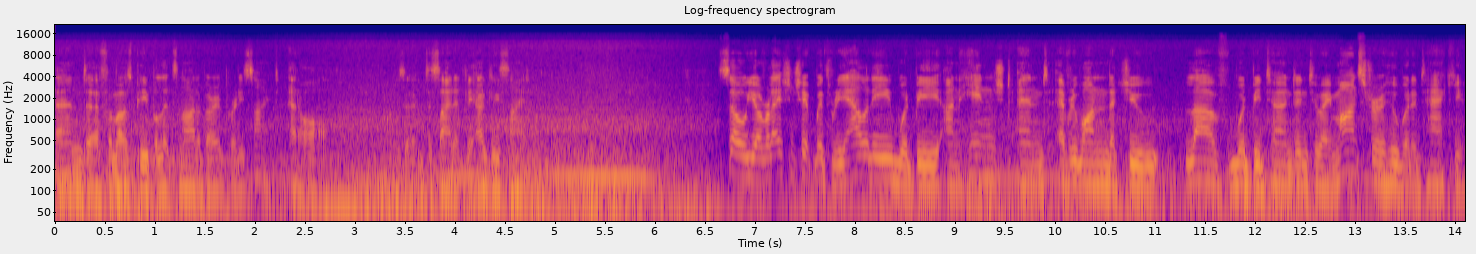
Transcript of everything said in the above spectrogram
And uh, for most people, it's not a very pretty sight at all. It's a decidedly ugly sight. So your relationship with reality would be unhinged, and everyone that you love would be turned into a monster who would attack you.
